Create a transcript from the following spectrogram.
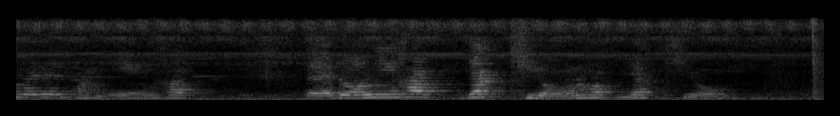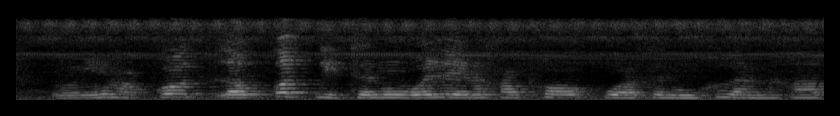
ไม่ได้ทำเองครับ แต่ดวงนี้ครับยักษ์เขียวนะครับ ยักษ์เขียวดวงนี้ครับก็เราก็ติดธนูไว้เลยนะครับ เพราะกลัวธนูเคลื่อนนะครับ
